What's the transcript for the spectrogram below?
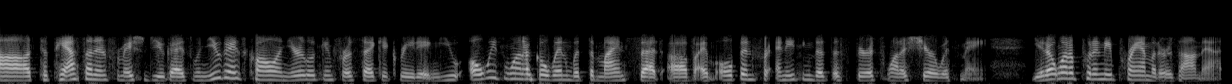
uh, to pass on information to you guys. When you guys call and you're looking for a psychic reading, you always want to go in with the mindset of I'm open for anything that the spirits want to share with me. You don't want to put any parameters on that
